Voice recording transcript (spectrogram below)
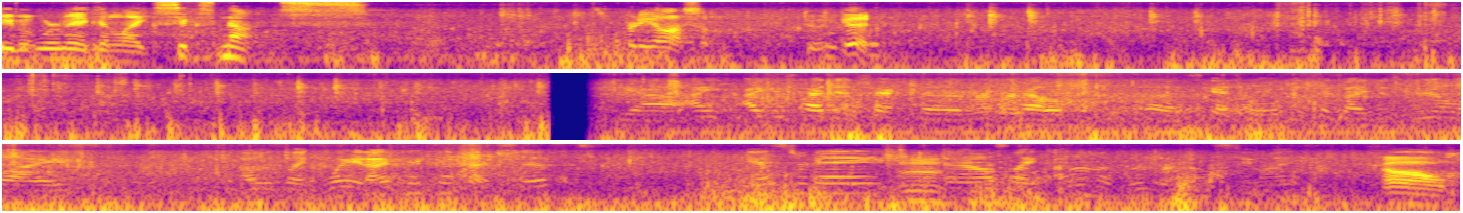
See, but we're making like six knots. It's pretty awesome. Doing good. Yeah, I, I just had to check the river health uh, schedule because I just realized I was like, wait, I picked up that shift yesterday, Mm. and I was like, I don't know if river health's doing. Oh.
